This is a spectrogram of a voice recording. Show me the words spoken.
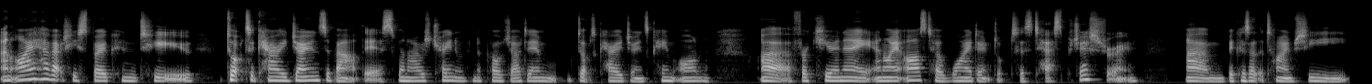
And I have actually spoken to Dr. Carrie Jones about this when I was training with Nicole Jardim. Dr. Carrie Jones came on uh, for a Q&A and I asked her, why don't doctors test progesterone? Um, because at the time she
